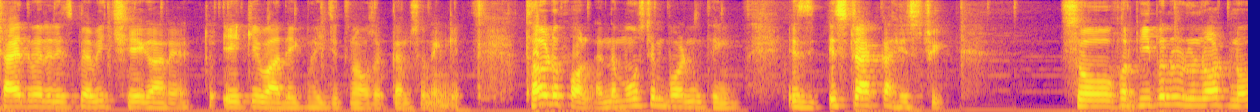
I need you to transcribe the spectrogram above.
शायद मेरे लिस्ट पे अभी छह गाने हैं तो एक के बाद एक भाई जितना हो सकता है हम सुनेंगे third of all and the most important thing is इस ट्रैक का history so for people do not know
